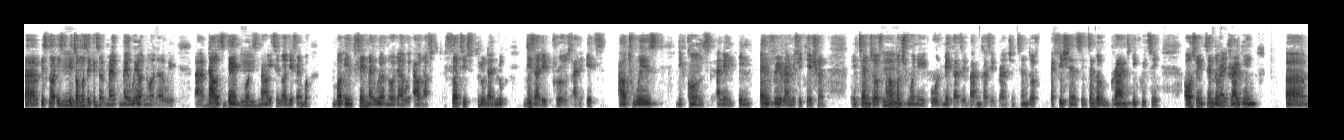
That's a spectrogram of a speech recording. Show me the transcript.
Uh, it's not. It's, it's Mm, almost a case of my my way or no other way. Uh, that was then, but mm, now it's a lot different. But but in saying my way or no other way, I would have thought it through. That look, these are the pros, and it outweighs the cons. I mean, in every ramification, in terms of how mm. much money would make as a bank, as a branch, in terms of efficiency, in terms of brand equity, also in terms of Right. dragging um,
